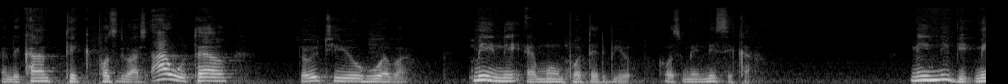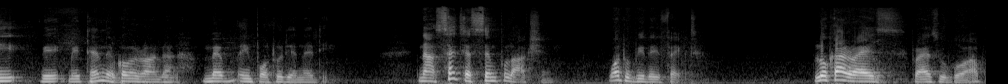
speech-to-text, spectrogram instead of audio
and they can't take positive action. I will tell WTO, whoever, me ni more imported bill because me ni sika. Me ni bi, me, me, me tend to come around and me import to the nedi. Now, such a simple action, what would be the effect? Local rice price will go up.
